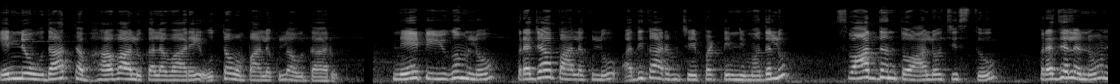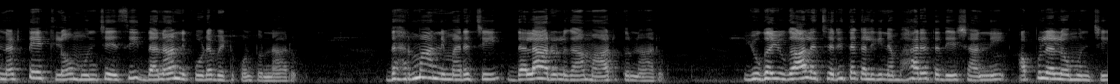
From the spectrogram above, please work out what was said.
ఎన్నో ఉదాత్త భావాలు కలవారే ఉత్తమ పాలకులు అవుతారు. నేటి యుగంలో ప్రజాపాలకులు అధికారం చేపట్టింది మొదలు స్వార్థంతో ఆలోచిస్తూ ప్రజలను నట్టేట్లో ముంచేసి ధనాన్ని కూడబెట్టుకుంటున్నారు. ధర్మాన్ని మరచి దళారులుగా మారుతున్నారు. యుగ యుగాల చరిత కలిగిన భారతదేశాన్ని అప్పులలో ముంచి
